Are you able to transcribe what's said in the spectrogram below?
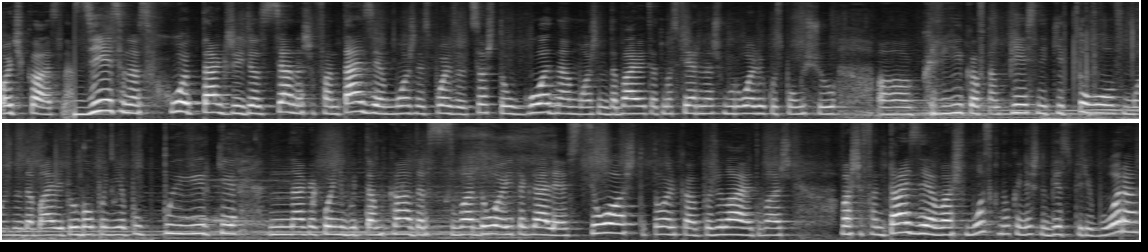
Очень классно. Здесь у нас вход также идет вся наша фантазия, можно использовать все, что угодно, можно добавить атмосферу нашему ролику с помощью э, криков, там, песни китов, можно добавить лопание пупырки на какой-нибудь там кадр с водой и так далее. Все, что только пожелает ваш ваша фантазия, ваш мозг, ну, конечно, без перебора,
